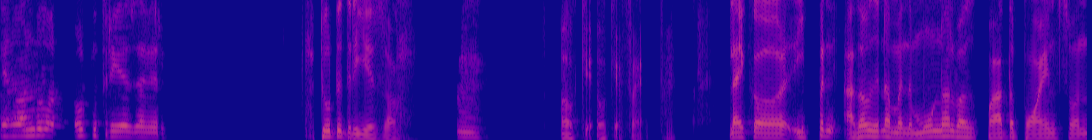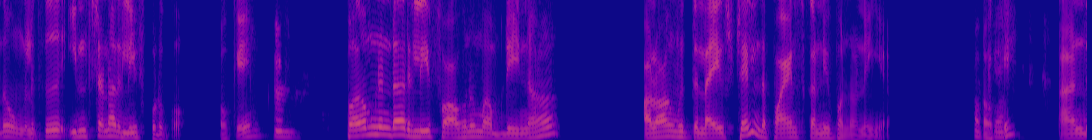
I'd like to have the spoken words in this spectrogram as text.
இது வந்து ஒரு 2 டூ 3 இயர்ஸாவே இருக்கு. 2 டூ 3 இயர்ஸா? ம். Okay, okay. Fine, fine. Like இப்ப அதாவது நம்ம இந்த 3 நாள் வ பார்த்த பாயிண்ட்ஸ் வந்து உங்களுக்கு இன்ஸ்டன்ட்டா ரிலீஃப் குடுக்கும். ஓகே. ம். பெர்மனன்ட்டா ரிலீஃப் ஆகணும் அப்டின்னா, அலாங் வித் லைஃப் ஸ்டைல் இந்த பாயிண்ட்ஸ் கன்டின்யூ பண்ணணும் நீங்க. ஓகே. அண்ட்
